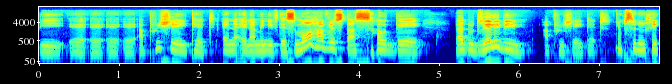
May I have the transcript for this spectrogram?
be uh, uh, uh, appreciated. And and I mean, if there's more harvesters out there, that would really be appreciated. Absolutely.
